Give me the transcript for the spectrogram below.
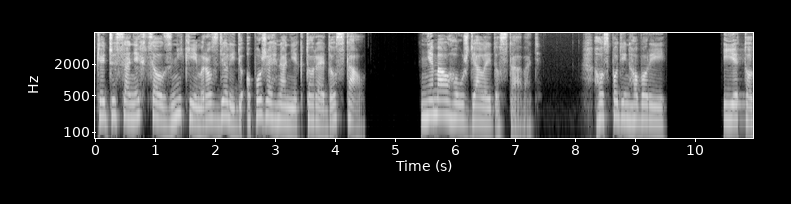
Keďže sa nechcel s nikým rozdeliť o požehnanie, ktoré dostal, nemal ho už ďalej dostávať. Hospodin hovorí, je to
